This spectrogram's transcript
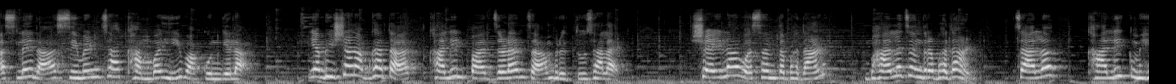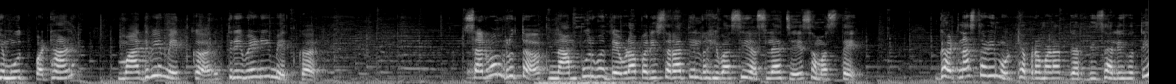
असलेला सिमेंटचा खांबही वाकून गेला. या भीषण अपघातात खालील पाच जणांचा मृत्यू झालाय. शैला वसंत भदाण भालचंद्र भदाण चालक खालिक मेहमूद पठाण माधवी मेतकर त्रिवेणी मेतकर. सर्व मृतक नामपूर व देवळा परिसरातील रहिवासी असल्याचे समजते. घटनास्थळी मोठ्या प्रमाणात गर्दी झाली होती.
